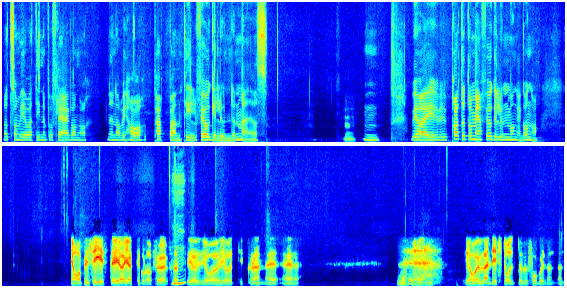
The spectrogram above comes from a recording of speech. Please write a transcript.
Något som vi har varit inne på flera gånger. Nu när vi har pappan till Fågellunden med oss. Mm. Mm. Vi har ju pratat om er fågellund många gånger. Ja, precis. Det är jag jätteglad för. för Mm. att jag, jag, jag tycker den är- är- jag är väldigt stolt över Fågellunden,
